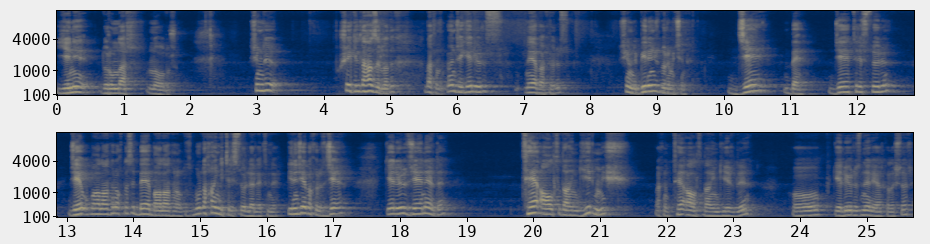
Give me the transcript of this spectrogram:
yeni durumlar ne olur? Şimdi bu şekilde hazırladık. Bakın önce geliyoruz. Neye bakıyoruz? Şimdi birinci durum için C, B. C tristörü, C bağlantı noktası, B bağlantı noktası. Burada hangi tristörler iletimde? Birinciye bakıyoruz. C. Geliyoruz C nerede? T6'dan girmiş. Bakın T6'dan girdi. Hop geliyoruz nereye arkadaşlar?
